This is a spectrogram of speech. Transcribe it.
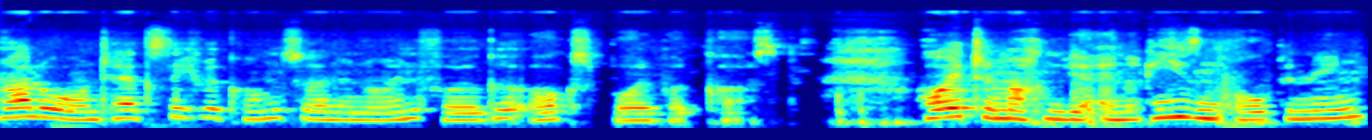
Hallo und herzlich willkommen zu einer neuen Folge Ox Ball Podcast. Heute machen wir ein Riesen-Opening.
